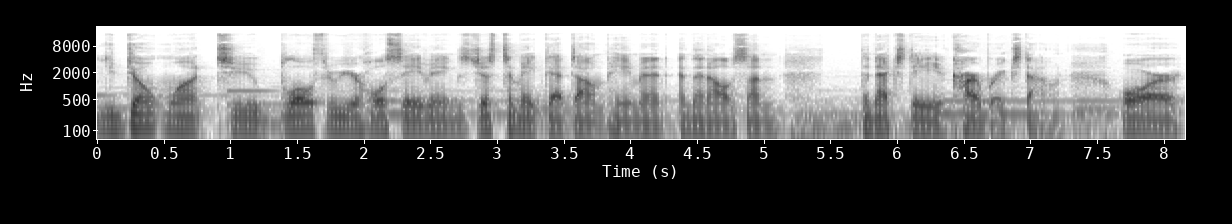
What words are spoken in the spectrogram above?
you don't want to blow through your whole savings just to make that down payment and then all of a sudden the next day your car breaks down or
